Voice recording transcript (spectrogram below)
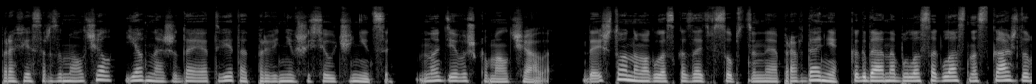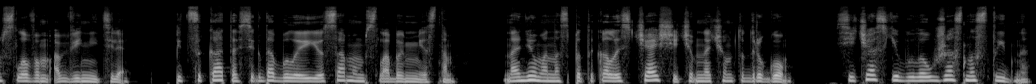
Профессор замолчал, явно ожидая ответа от провинившейся ученицы, но девушка молчала. Да и что она могла сказать в собственное оправдание, когда она была согласна с каждым словом обвинителя? Пицциката всегда было ее самым слабым местом. На нем она спотыкалась чаще, чем на чем-то другом. Сейчас ей было ужасно стыдно,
